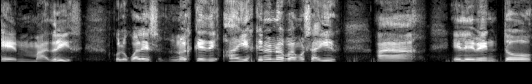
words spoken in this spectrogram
en Madrid, con lo cual es no es que de, ay, es que no nos vamos a ir a el evento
